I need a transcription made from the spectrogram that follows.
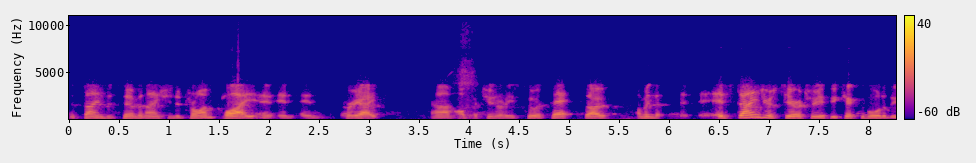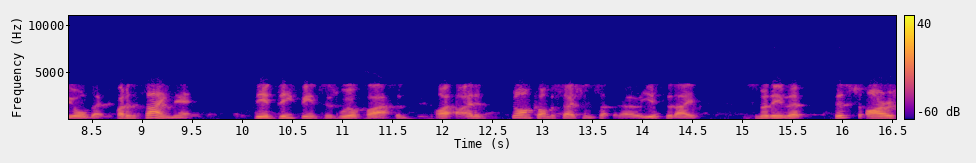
the same determination to try and play and, and, and create um, opportunities to attack. So, I mean, it's dangerous territory if you kick the ball to the All Blacks. But in saying that, their defence is world class. And I, I had a long conversation uh, yesterday, Smithy, that this Irish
